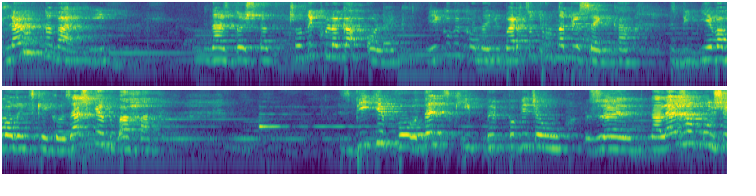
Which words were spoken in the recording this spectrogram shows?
Dla równowagi nasz doświadczony kolega Olek w jego wykonaniu bardzo trudna piosenka Zbigniewa Wodeckiego zacznie od Bacha. Zbigniew Wodecki by powiedział, że należą mu się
